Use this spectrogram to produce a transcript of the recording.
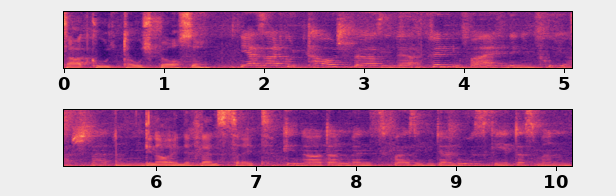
Saatguttauschbörse? Ja, Saatguttauschbörsen finden vor allen Dingen im Frühjahr statt. Genau, in der Pflanzzeit. Genau, dann, wenn es quasi wieder losgeht, dass man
